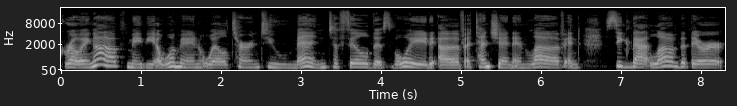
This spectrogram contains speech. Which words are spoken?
growing up maybe a woman will turn to men to fill this void of attention and love and seek Mhm. that love that they were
